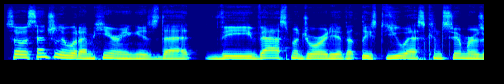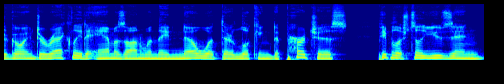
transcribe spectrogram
So essentially, what I'm hearing is that the vast majority of at least US consumers are going directly to Amazon when they know what they're looking to purchase. People are still using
